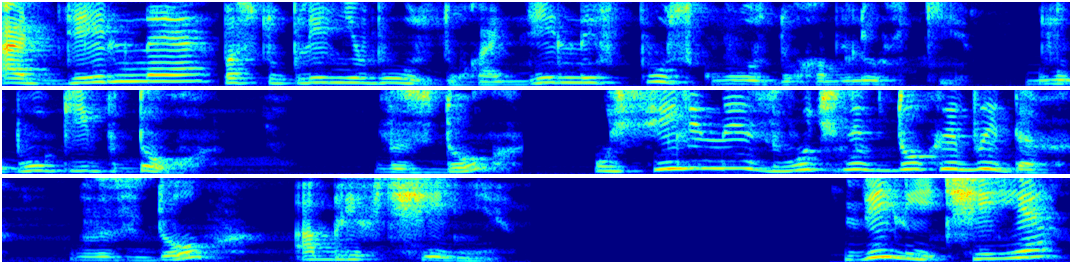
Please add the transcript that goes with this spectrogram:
отдельное поступление воздуха, отдельный впуск воздуха в легкие, глубокий вдох. Вздох, усиленный звучный вдох и выдох, вздох облегчения. Величие,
